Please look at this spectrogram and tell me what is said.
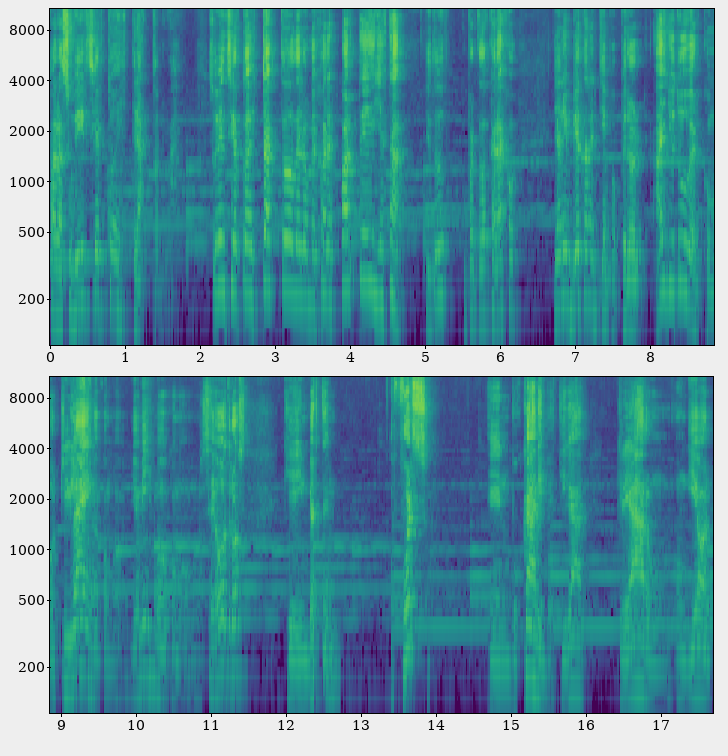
Para subir ciertos extractos nomás. Suben ciertos extractos de las mejores partes y ya está. YouTube, parte dos carajos. Ya no inviertan el tiempo. Pero hay youtubers como Treeline o como yo mismo, como no sé, otros, que invierten esfuerzo en buscar, investigar, crear un, un guion,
